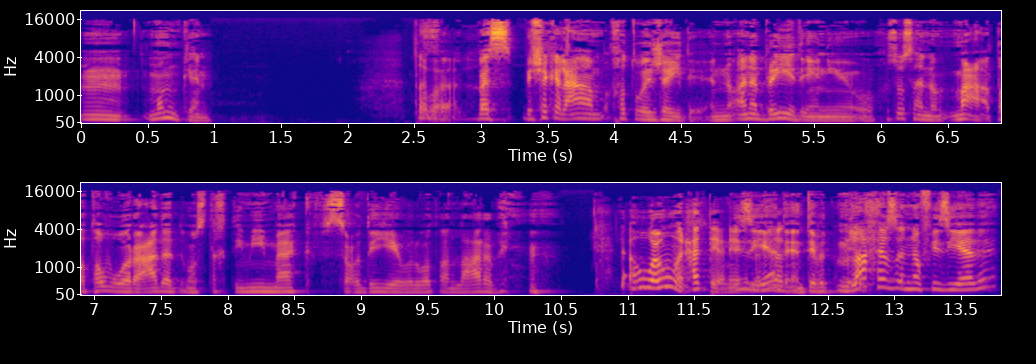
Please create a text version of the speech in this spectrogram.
امم ممكن. طبعا. بس بشكل عام خطوة جيدة. إنه أنا بريد يعني وخصوصا إنه مع تطور عدد مستخدمي ماك في السعودية والوطن العربي. لا هو عموما حتى يعني في زيادة. أنت بت- ملاحظ إنه في زيادة؟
